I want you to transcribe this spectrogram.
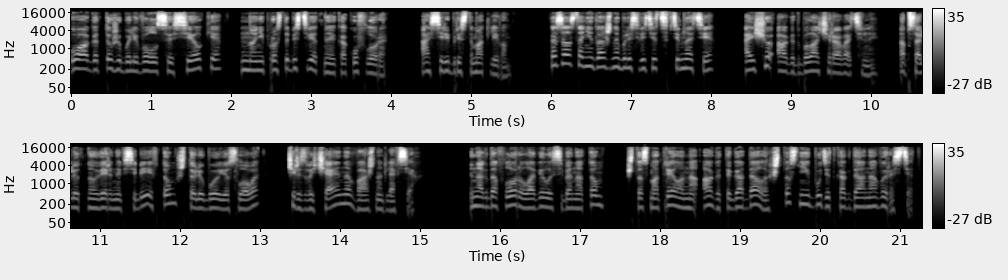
У Агат тоже были волосы селки, но не просто бесцветные, как у Флора, а серебристым отливом. Казалось, они должны были светиться в темноте. А еще Агат была очаровательной, абсолютно уверенной в себе и в том, что любое ее слово чрезвычайно важно для всех. Иногда Флора ловила себя на том, что смотрела на Агат и гадала, что с ней будет, когда она вырастет.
